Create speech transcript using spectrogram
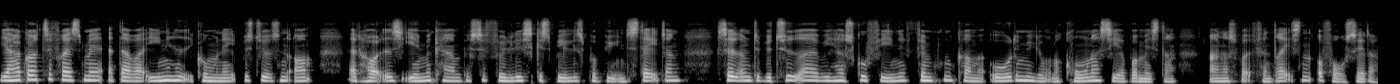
Jeg er godt tilfreds med, at der var enighed i kommunalbestyrelsen om, at holdets hjemmekampe selvfølgelig skal spilles på byens stadion, selvom det betyder, at vi har skulle finde 15,8 millioner kroner, siger borgmester Anders Wolf Andresen og fortsætter.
